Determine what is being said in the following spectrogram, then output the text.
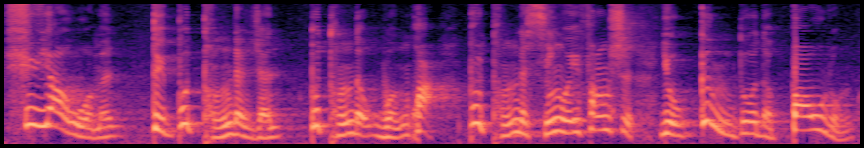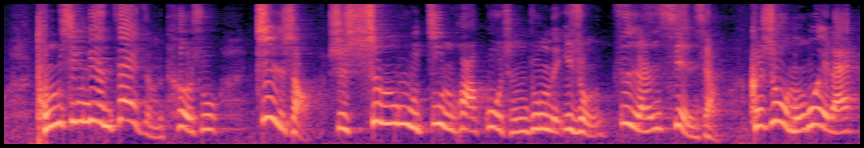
需要我们。对不同的人不同的文化、不同的行为方式有更多的包容。同性恋再怎么特殊，至少是生物进化过程中的一种自然现象。可是我们未来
